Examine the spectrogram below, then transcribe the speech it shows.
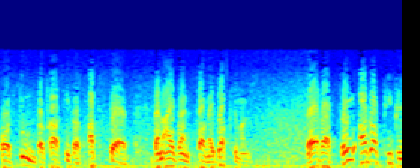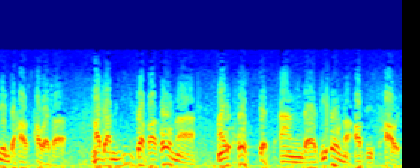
for him because he was upstairs when I went for my documents. There were three other people in the house, however. Madame Lisa Verona, my hostess and uh, the owner of this house.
